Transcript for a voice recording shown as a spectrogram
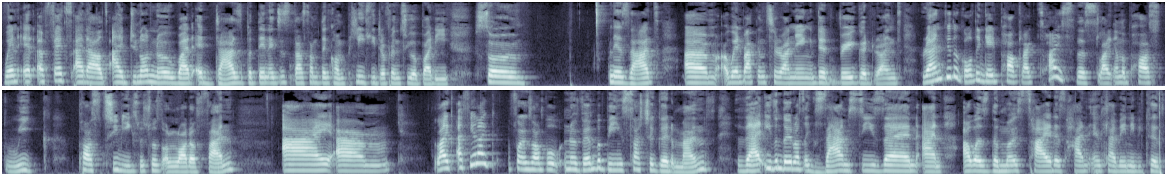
when it affects adults i do not know what it does but then it just does something completely different to your body. So there's that. Um, I went back into running, did very good runs. Ran through the Golden Gate Park like twice this, like in the past week, past two weeks, which was a lot of fun. I um like I feel like for example November being such a good month that even though it was exam season and I was the most tired as Han in Sabini because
